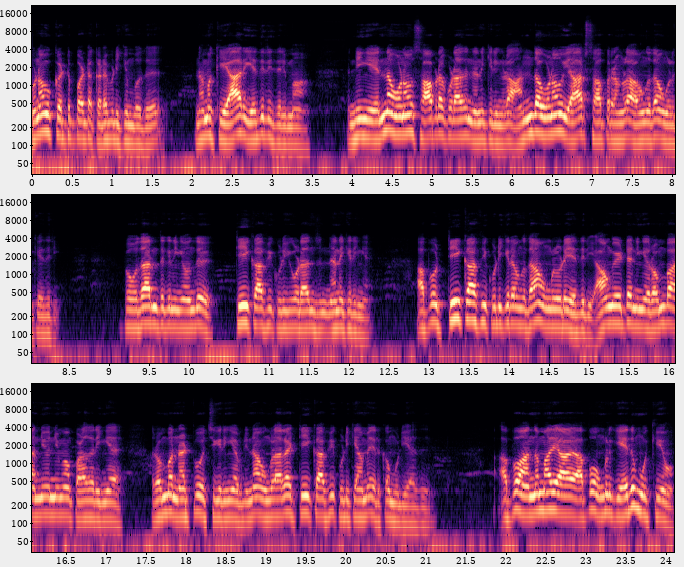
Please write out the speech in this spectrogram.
உணவு கட்டுப்பாட்டை கடைபிடிக்கும்போது நமக்கு யார் எதிரி தெரியுமா? நீங்கள் என்ன உணவு சாப்பிடக்கூடாதுன்னு நினைக்கிறீங்களோ அந்த உணவு யார் சாப்பிட்றாங்களோ அவங்க தான் உங்களுக்கு எதிரி. இப்போ உதாரணத்துக்கு நீங்கள் வந்து டீ காஃபி குடிக்கக்கூடாதுன்னு நினைக்கிறீங்க. அப்போது டீ காஃபி குடிக்கிறவங்க தான் உங்களுடைய எதிரி. அவங்ககிட்ட நீங்கள் ரொம்ப அந்யோன்யமாக பழகுறீங்க ரொம்ப நட்பு வச்சுக்கிறீங்க அப்படின்னா உங்களால் டீ காஃபி குடிக்காமல் இருக்க முடியாது. அப்போது அந்த மாதிரி அப்போது உங்களுக்கு எது முக்கியம்?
